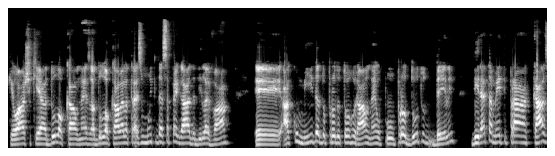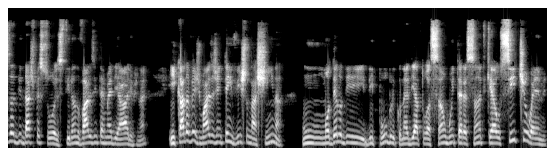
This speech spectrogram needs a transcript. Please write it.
que eu acho que é a do local, né? A do local ela traz muito dessa pegada de levar é, a comida do produtor rural, né? O, o produto dele diretamente para a casa de, das pessoas, tirando vários intermediários, né? E cada vez mais a gente tem visto na China um modelo de, de público, né, de atuação muito interessante, que é o C2M,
